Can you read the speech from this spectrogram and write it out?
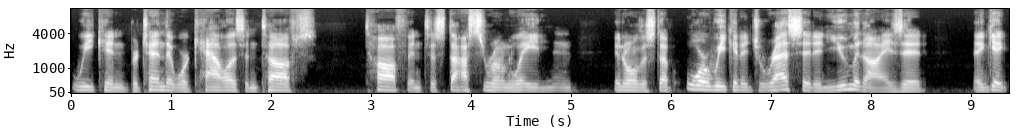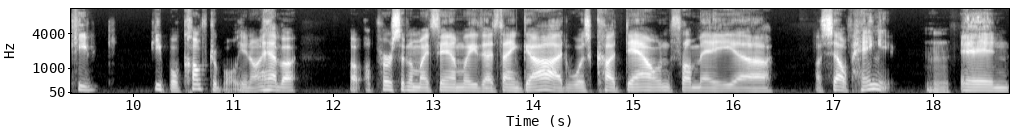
We can pretend that we're callous and tough, tough and testosterone laden and all this stuff, or we can address it and humanize it and get keep people comfortable. You know, I have a a, person in my family that, thank God, was cut down from a uh, a self hanging, Mhm. and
